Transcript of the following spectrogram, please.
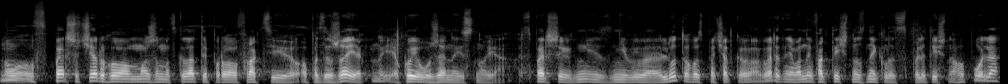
Ну, в першу чергу можемо сказати про фракцію ОПЗЖ, ну, якої вже не існує. З перших днів лютого, з початку вересня, вони фактично зникли з політичного поля.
